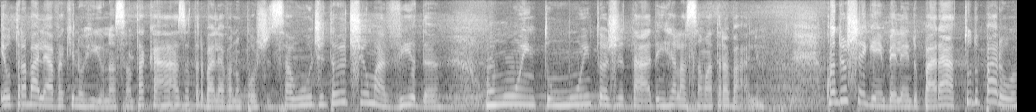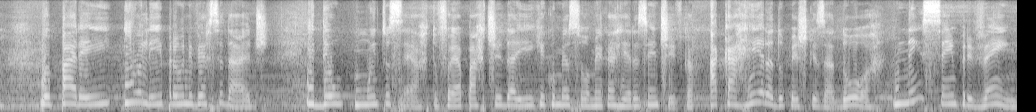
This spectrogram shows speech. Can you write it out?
Eu trabalhava aqui no Rio na Santa Casa, trabalhava no posto de saúde, então eu tinha uma vida muito, muito agitada em relação a trabalho. Quando eu cheguei em Belém do Pará, tudo parou. Eu parei e olhei para a universidade. E deu muito certo. Foi a partir daí que começou a minha carreira científica. A carreira do pesquisador nem sempre vem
